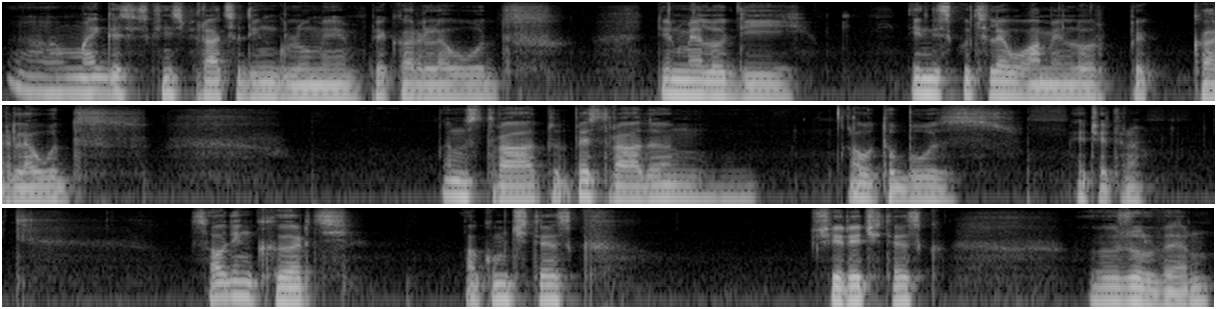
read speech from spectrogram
Uh, mai găsesc inspirație din glume pe care le aud, din melodii, din discuțiile oamenilor pe care le aud în stradă, pe stradă, în autobuz, etc. Sau din cărți. Acum citesc și recitesc Jules Verne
